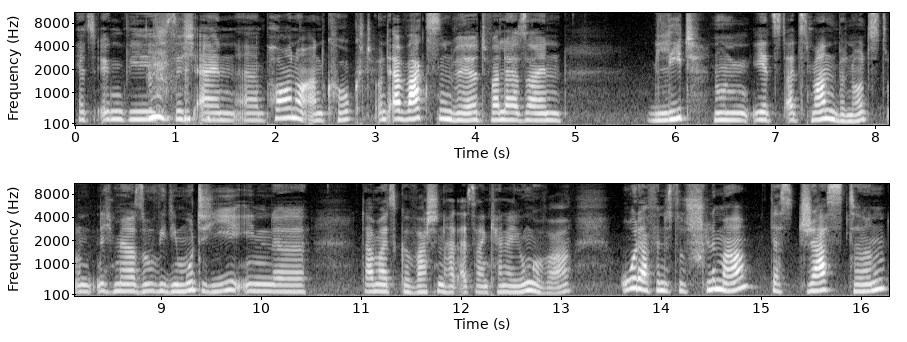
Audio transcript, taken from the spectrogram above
jetzt irgendwie sich ein äh, Porno anguckt und erwachsen wird, weil er sein Lied nun jetzt als Mann benutzt und nicht mehr so wie die Mutti ihn äh, damals gewaschen hat, als er ein kleiner Junge war. Oder findest du es schlimmer, dass Justin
